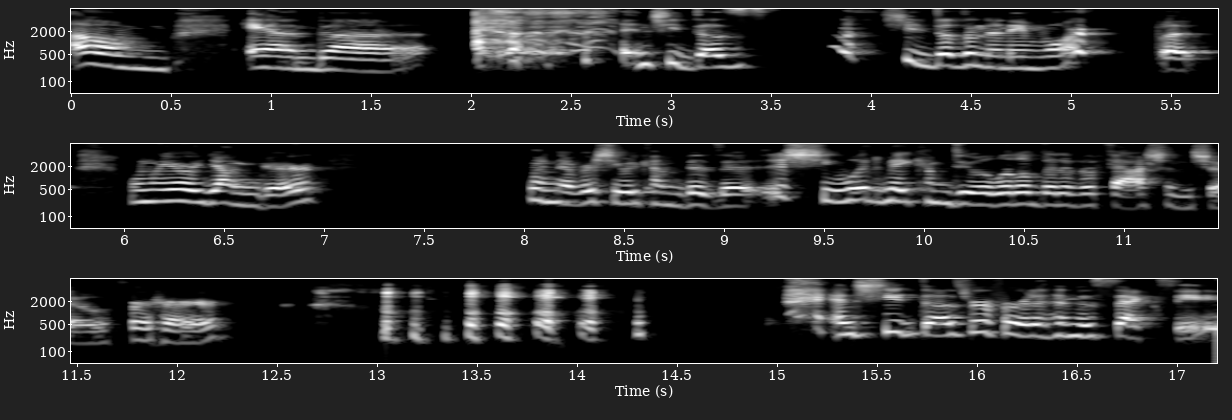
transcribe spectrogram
um, and uh, and she does she doesn't anymore. But when we were younger, whenever she would come visit, she would make him do a little bit of a fashion show for her. and she does refer to him as sexy,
